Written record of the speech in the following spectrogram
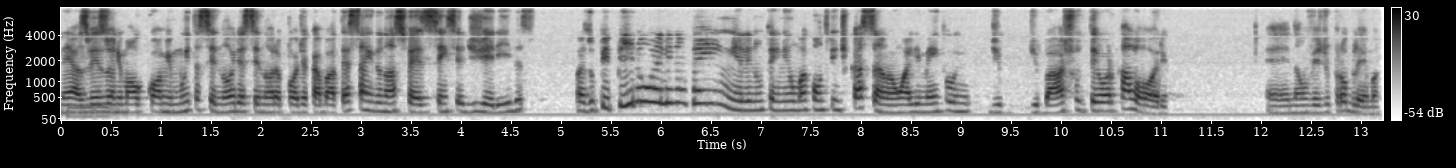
né? Às vezes o animal come muita cenoura e a cenoura pode acabar até saindo nas fezes sem ser digeridas, mas o pepino, ele não tem, ele não tem nenhuma contraindicação, é um alimento de, de baixo teor calórico, é, não vejo problema.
